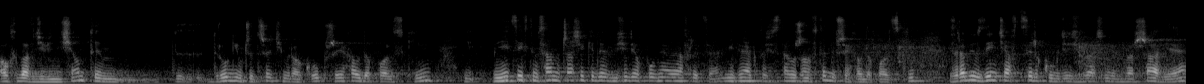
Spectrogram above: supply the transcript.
On chyba w 92 czy trzecim roku przyjechał do Polski mniej więcej w tym samym czasie, kiedy siedział w południowej Afryce. Nie wiem, jak to się stało, że on wtedy przyjechał do Polski. Zrobił zdjęcia w cyrku gdzieś właśnie w Warszawie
